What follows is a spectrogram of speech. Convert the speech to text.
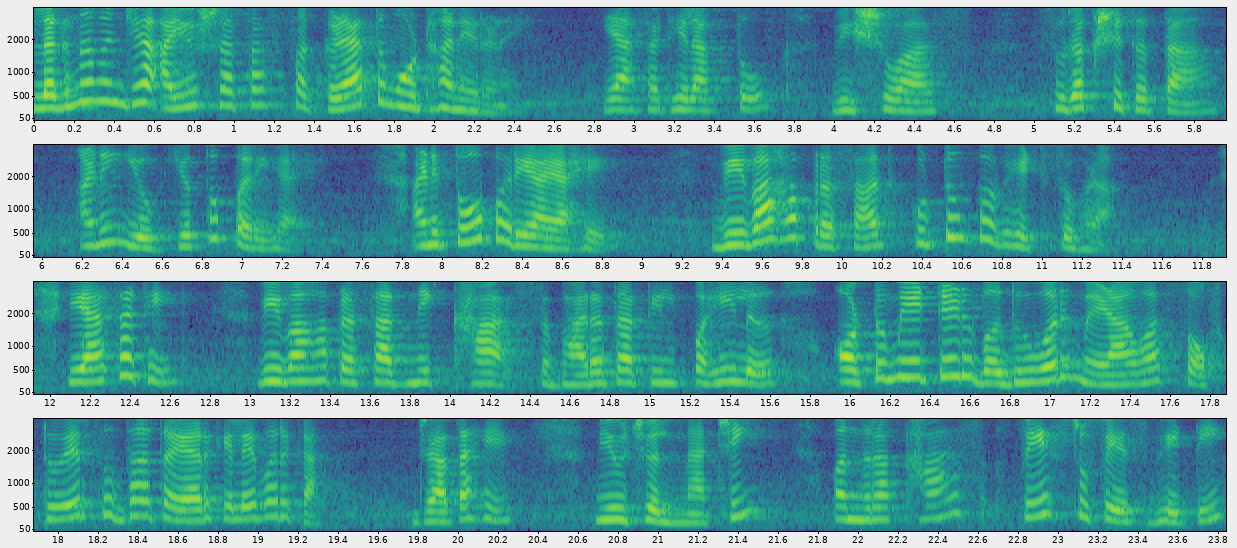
लग्न म्हणजे आयुष्याचा सगळ्यात मोठा निर्णय. यासाठी लागतो विश्वास सुरक्षितता आणि योग्य तो पर्याय. आणि तो पर्याय आहे विवाह प्रसाद कुटुंब भेट सोहळा. यासाठी विवाह प्रसादने खास भारतातील पहिलं ऑटोमेटेड वधूवर मेळावा सॉफ्टवेअरसुद्धा तयार केले बरं का. ज्यात आहे म्युच्युअल मॅचिंग पंधरा खास फेस टू फेस भेटी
